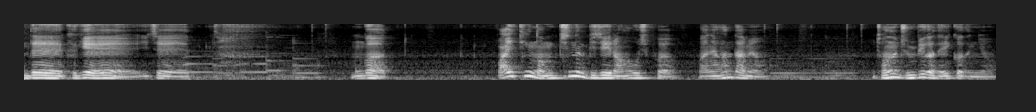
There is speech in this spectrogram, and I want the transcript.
근데 그게 이제 뭔가 파이팅 넘치는 BJ랑 하고 싶어요. 만약 한다면 저는 준비가 돼 있거든요.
